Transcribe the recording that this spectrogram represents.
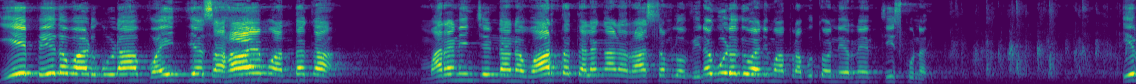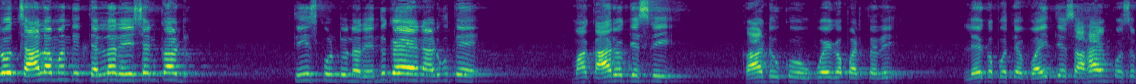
ఏ పేదవాడు కూడా వైద్య సహాయం అందక మరణించిండన్న వార్త తెలంగాణ రాష్ట్రంలో వినకూడదు అని మా ప్రభుత్వం నిర్ణయం తీసుకున్నది. ఈరోజు చాలామంది తెల్ల రేషన్ కార్డు తీసుకుంటున్నారు. ఎందుకని అడిగితే మాకు ఆరోగ్యశ్రీ కార్డుకు ఉపయోగపడుతుంది. లేకపోతే వైద్య సహాయం కోసం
